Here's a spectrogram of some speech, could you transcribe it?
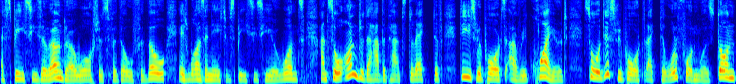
a species around our waters for though for though it was a native species here once. And so under the Habitats Directive, these reports are required. So this report, like the wolf one, was done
